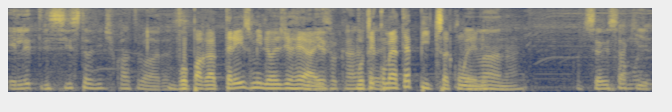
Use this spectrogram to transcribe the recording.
eletricista 24 horas. Vou pagar 3 milhões de Liguei reais. pro cara, Vou ter que falei, comer até pizza com Falei, ele. Mano, aconteceu isso aqui.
